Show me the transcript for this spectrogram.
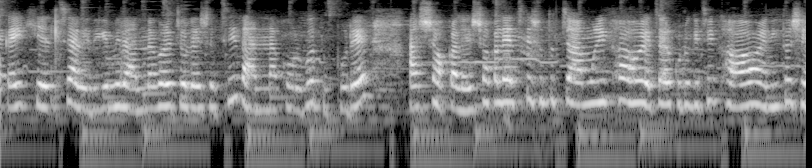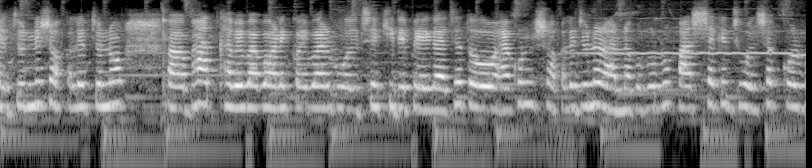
একাই খেলছে, আর এদিকে আমি রান্নাঘরে চলে এসেছি। রান্না করব দুপুরে আর সকালে। সকালে আজকে শুধু চা মুড়ি খাওয়া হয়েছে, আর কোনো কিছুই খাওয়া হয়নি। তো সেজন্য সকালের জন্য ভাত খাবে। বাবা অনেক কয়বার বলছে খিদে পেয়ে গেছে, তো এখন সকালের জন্য রান্না করব। করব পাঁচ শাকের ঝোল শাক করব।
